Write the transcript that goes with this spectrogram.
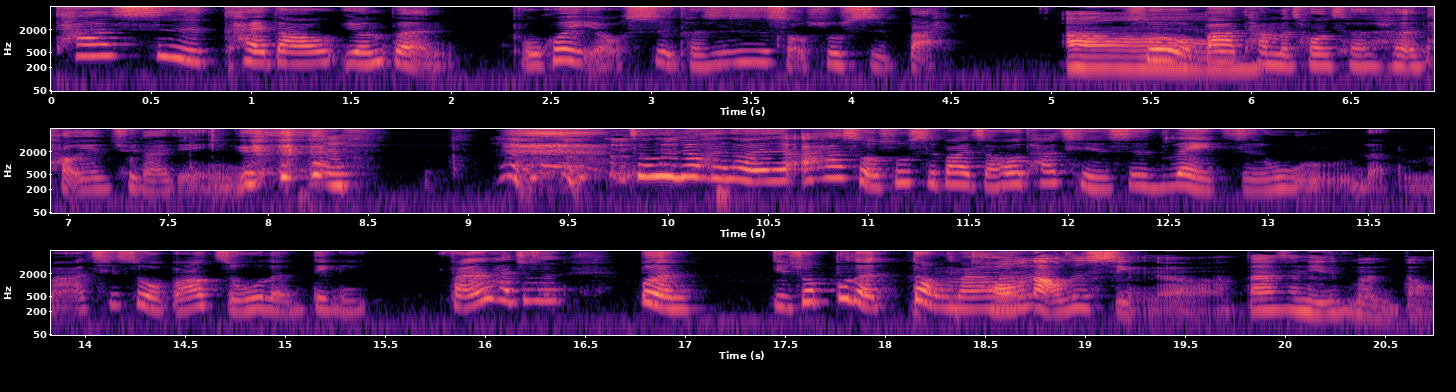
他是开刀，原本不会有事，可是是手术失败。哦。所以我爸他们从此很讨厌去那间医院，嗯、就是就很讨厌啊。他手术失败之后，他其实是类植物人嘛。其实我不知道植物人定义，反正他就是不能，你说不能动吗？头脑是醒的，但是身体是不能动。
